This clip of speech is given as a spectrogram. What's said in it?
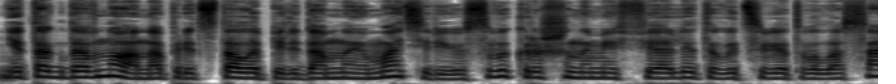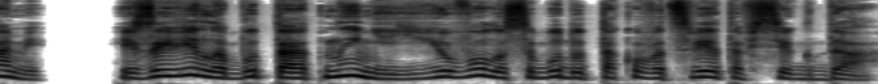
Не так давно она предстала передо мной матерью с выкрашенными в фиолетовый цвет волосами и заявила, будто отныне ее волосы будут такого цвета всегда.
